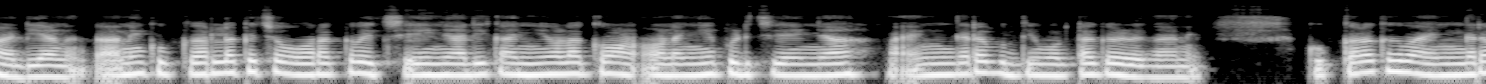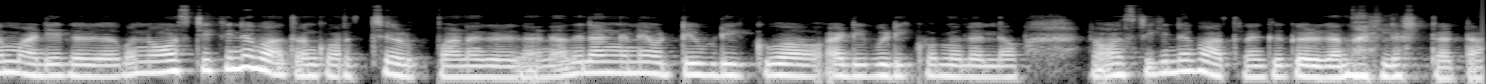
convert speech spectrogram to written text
മടിയാണ്. കാരണം ഈ കുക്കറിലൊക്കെ ചോറൊക്കെ വെച്ച് കഴിഞ്ഞാൽ ഈ കഞ്ഞികളൊക്കെ ഉണങ്ങി പിടിച്ച് കഴിഞ്ഞാൽ ഭയങ്കര ബുദ്ധിമുട്ടാണ് കഴുകാൻ കുക്കറൊക്കെ ഭയങ്കര മടിയാണ് കഴുകുക അപ്പോൾ നോൺ സ്റ്റിക്കിന്റെ പാത്രം കുറച്ച് എളുപ്പമാണ് കഴുകാൻ. അതിലങ്ങനെ ഒട്ടി പിടിക്കുകയോ അടി പിടിക്കുകയൊന്നുമില്ലല്ലോ നോൺ സ്റ്റിക്കിന്റെ പാത്രമൊക്കെ കഴുകാൻ നല്ല ഇഷ്ടട്ടാ.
